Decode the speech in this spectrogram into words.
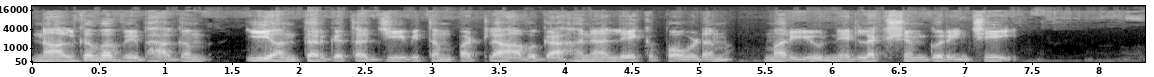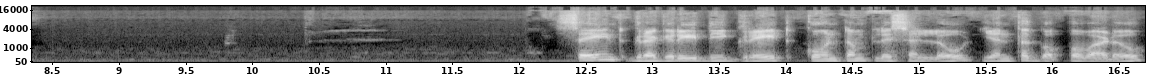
నాల్గవ విభాగం ఈ అంతర్గత జీవితం పట్ల అవగాహన లేకపోవడం మరియు నిర్లక్ష్యం గురించి. సెయింట్ గ్రెగరీ ది గ్రేట్ కోంటంప్లేషన్లో ఎంత గొప్పవాడో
